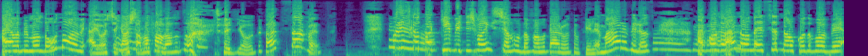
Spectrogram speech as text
Aí ela me mandou o nome. Aí eu achei que ela estava falando do Daniel do God Seven. Por isso que eu tô aqui me desmanchando falando garoto, porque ele é maravilhoso. Ai, Aí quando, ah não, desse não, quando vou ver,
